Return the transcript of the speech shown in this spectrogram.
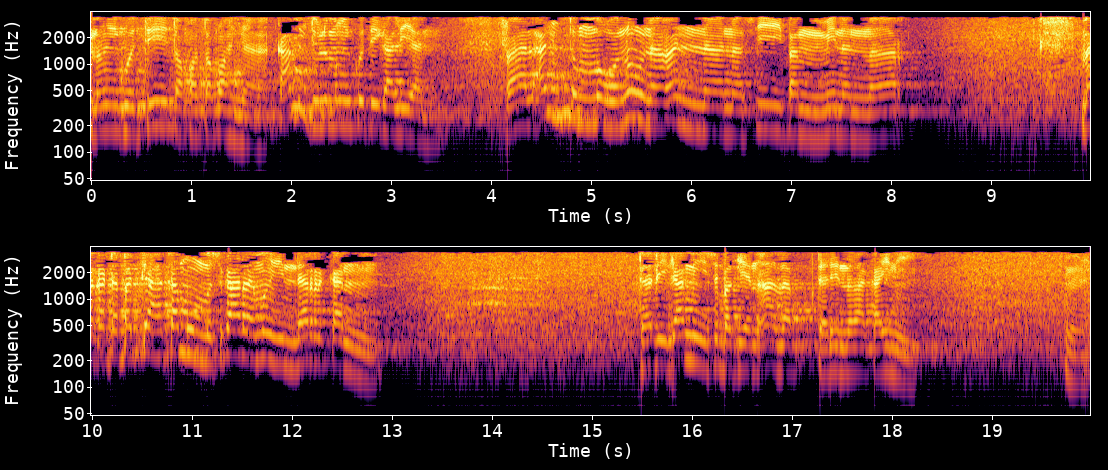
mengikuti tokoh-tokohnya. Kami dulu mengikuti kalian. Fahal antum mughnuna anna nasiban minan nar? Maka dapatkah kamu sekarang menghindarkan dari kami sebagian azab dari neraka ini? Hmm.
